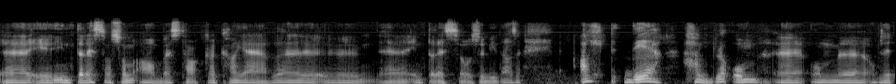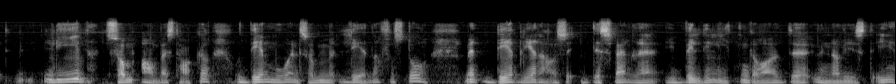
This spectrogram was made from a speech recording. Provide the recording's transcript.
eh, interesser som arbeidstaker, karriereinteresser eh, osv. Altså, alt det handler om, eh, om, eh, om, liv som arbeidstaker, og det må en som leder forstå. Men det blir det altså dessverre i veldig liten grad eh, undervist i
